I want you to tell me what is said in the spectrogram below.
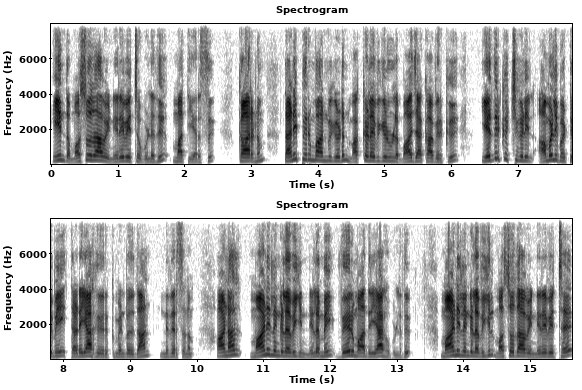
இந்த மசோதாவை நிறைவேற்ற உள்ளது மத்திய அரசு. காரணம் தனிப்பெரும்பான்மையுடன் மக்களவையில் உள்ள பாஜகவிற்கு எதிர்க்கட்சிகளின் அமளி மட்டுமே தடையாக இருக்கும் என்பதுதான் நிதர்சனம். ஆனால் மாநிலங்களவையின் நிலைமை வேறு மாதிரியாக உள்ளது. மாநிலங்களவையில் மசோதாவை நிறைவேற்ற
